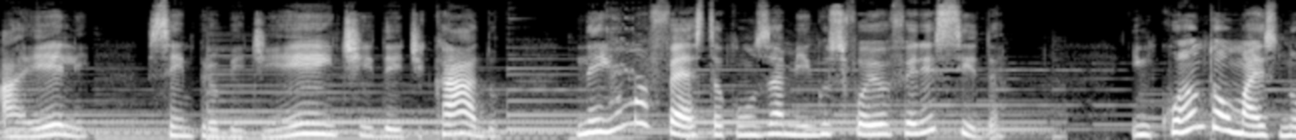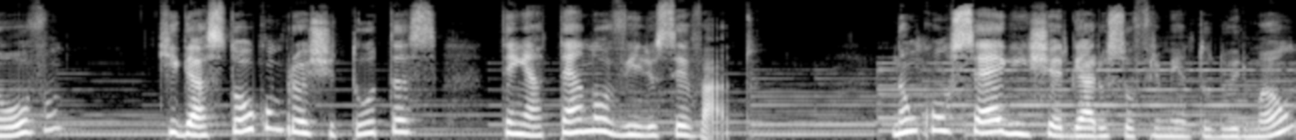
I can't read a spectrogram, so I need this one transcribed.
A ele, sempre obediente e dedicado, nenhuma festa com os amigos foi oferecida, enquanto ao mais novo, que gastou com prostitutas, tem até novilho cevado. Não consegue enxergar o sofrimento do irmão,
